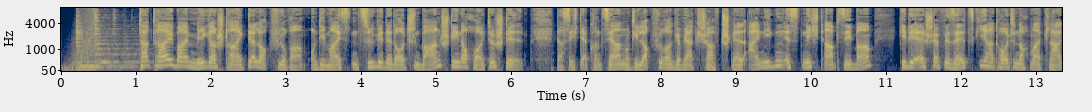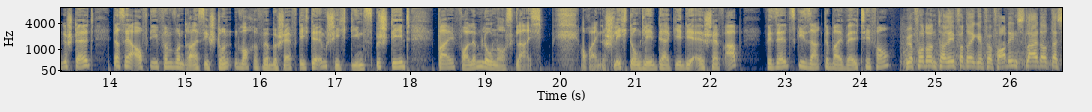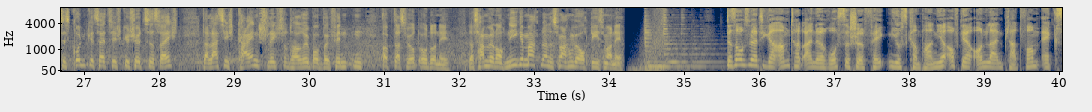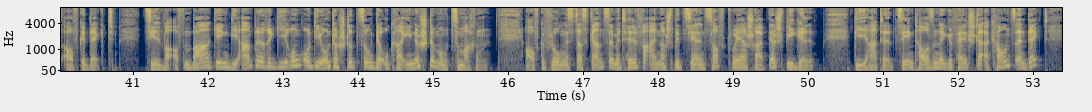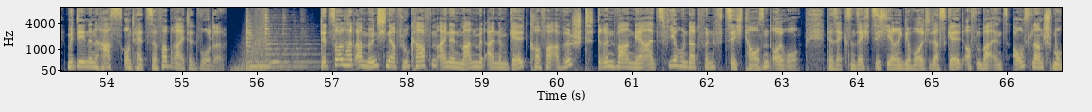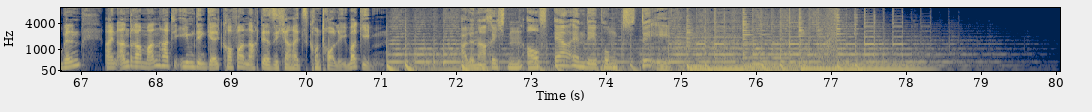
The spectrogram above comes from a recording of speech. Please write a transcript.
Tag 3 beim Megastreik der Lokführer und die meisten Züge der Deutschen Bahn stehen auch heute still. Dass sich der Konzern und die Lokführergewerkschaft schnell einigen, ist nicht absehbar. GDL-Chef Weselski hat heute nochmal klargestellt, dass er auf die 35-Stunden-Woche für Beschäftigte im Schichtdienst besteht, bei vollem Lohnausgleich. Auch eine Schlichtung lehnt der GDL-Chef ab. Weselski sagte bei Welt TV, Wir fordern Tarifverträge für Fahrdienstleiter. Das ist grundgesetzlich geschütztes Recht. Da lasse ich keinen Schlichter darüber befinden, ob das wird oder nicht. Das haben wir noch nie gemacht und das machen wir auch diesmal nicht. Das Auswärtige Amt hat eine russische Fake News Kampagne auf der Online-Plattform X aufgedeckt. Ziel war offenbar, gegen die Ampelregierung und die Unterstützung der Ukraine Stimmung zu machen. Aufgeflogen ist das Ganze mit Hilfe einer speziellen Software, schreibt der Spiegel. Die hatte zehntausende gefälschte Accounts entdeckt, mit denen Hass und Hetze verbreitet wurde. Der Zoll hat am Münchner Flughafen einen Mann mit einem Geldkoffer erwischt. Drin waren mehr als 450.000 Euro. Der 66-Jährige wollte das Geld offenbar ins Ausland schmuggeln. Ein anderer Mann hatte ihm den Geldkoffer nach der Sicherheitskontrolle übergeben. Alle Nachrichten auf rnd.de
